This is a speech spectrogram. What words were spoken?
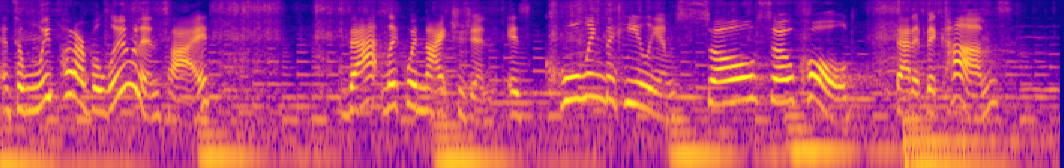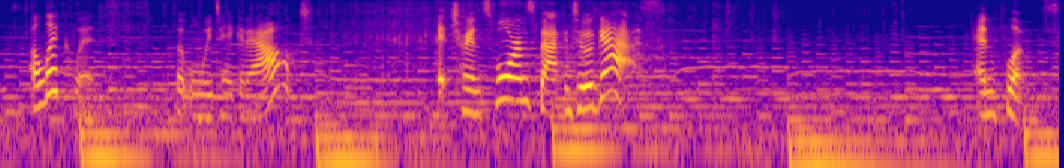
And so when we put our balloon inside, that liquid nitrogen is cooling the helium so, so cold that it becomes a liquid. But when we take it out, it transforms back into a gas and floats.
